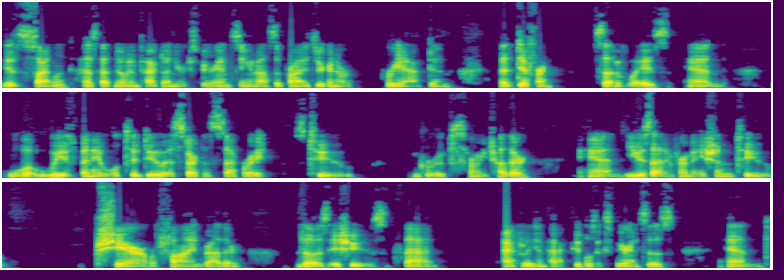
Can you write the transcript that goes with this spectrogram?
is silent, has had no impact on your experience, and you're not surprised, you're going to react in a different set of ways. And what we've been able to do is start to separate two groups from each other and use that information to share or find rather those issues that actually impact people's experiences and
